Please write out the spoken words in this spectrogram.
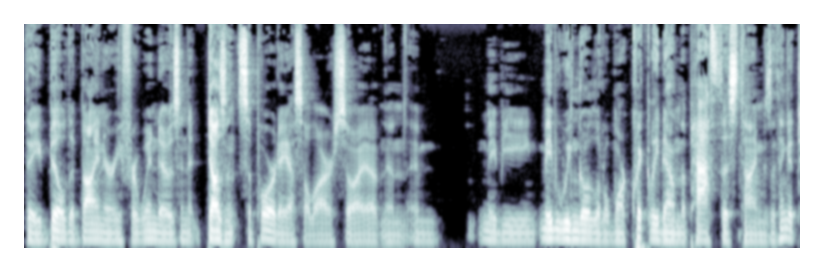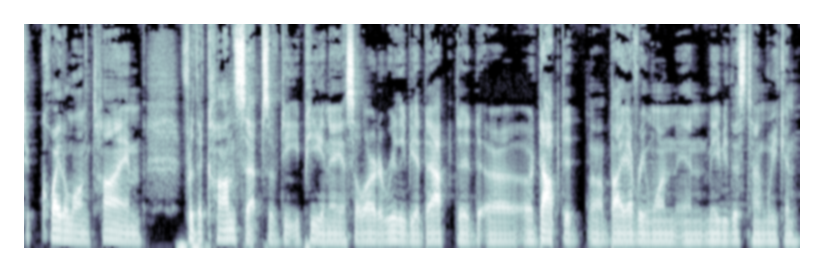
they build a binary for Windows and it doesn't support ASLR. So I and, and maybe maybe we can go a little more quickly down the path this time because I think it took quite a long time for the concepts of DEP and ASLR to really be adapted uh, adopted uh, by everyone, and maybe this time we can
